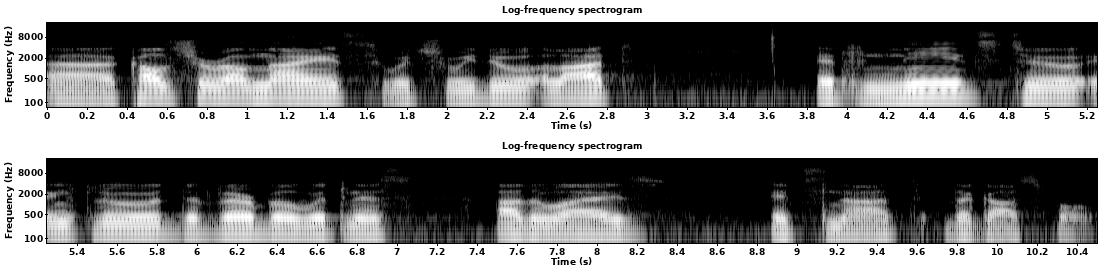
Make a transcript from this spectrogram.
uh, cultural nights, which we do a lot it needs to include the verbal witness, otherwise, it's not the gospel.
